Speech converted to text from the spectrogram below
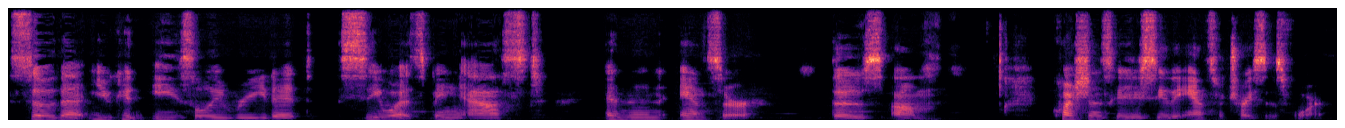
so that you can easily read it, see what's being asked, and then answer those um, questions because you see the answer choices for it.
